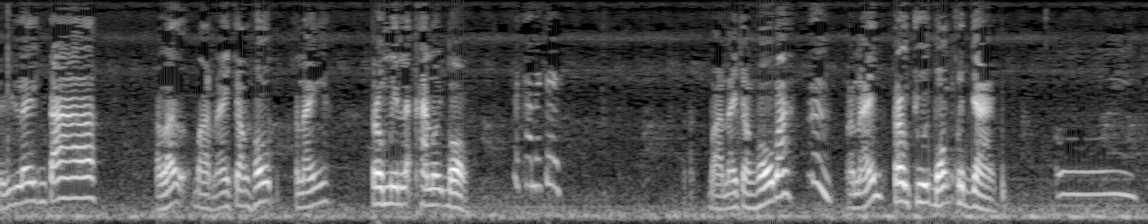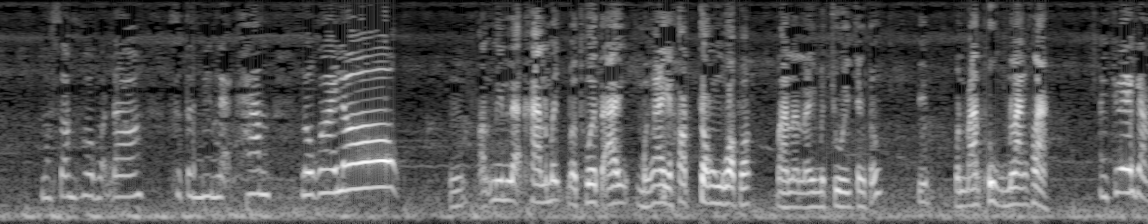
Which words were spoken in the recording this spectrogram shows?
ទីលេងតើឥឡូវបាទឯងចង់ហូបអានេះ ត្រូវមានលក្ខខណ្ឌមួយបងតែខាងនេះគេបាទឯងចង់ហូបណាអឺអានេះត្រូវជួយបងគ្រប់យ៉ាងអូយមកសំហូបម្ដងសិតតែមានលក្ខខណ្ឌលោកហើយលោកហឹមអត់មានលក្ខខណ្ឌមិនបើធ្វើតែឯងមួយថ្ងៃហត់ចង់ងាប់ហ៎បានអានេះមកជួយចឹងទៅវាមិនបានធូរកម្លាំងខ្លះអញជួយអីចាឥ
